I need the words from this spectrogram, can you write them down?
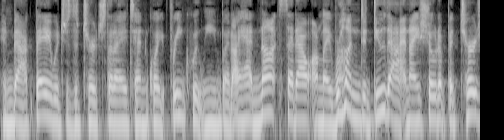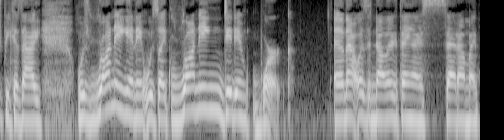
in Back Bay, which is a church that I attend quite frequently, but I had not set out on my run to do that and I showed up at church because I was running and it was like running didn't work. And that was another thing I said on my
